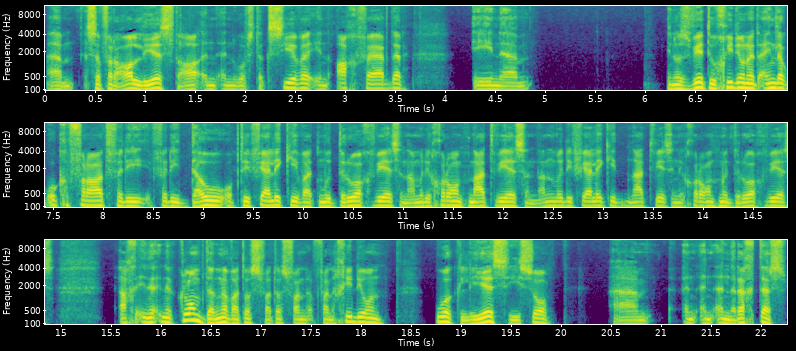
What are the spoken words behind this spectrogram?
ehm um, se verhaal lees daar in in hoofstuk 7 en 8 verder en ehm um, En ons weet hoe Gideon uiteindelik ook gevra het vir die vir die dou op die velletjie wat moet droog wees en dan moet die grond nat wees en dan moet die velletjie nat wees en die grond moet droog wees. Ag en, en 'n klomp dinge wat ons wat ons van van Gideon ook lees hierso ehm um, in in in rigters.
